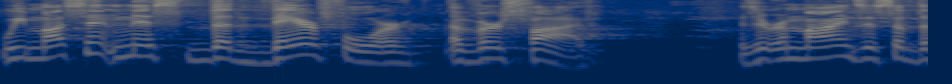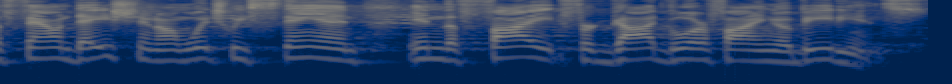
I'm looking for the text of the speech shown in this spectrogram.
we mustn't miss the therefore of verse 5 as it reminds us of the foundation on which we stand in the fight for God glorifying obedience.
